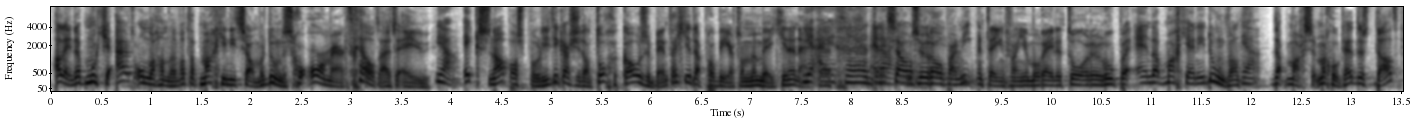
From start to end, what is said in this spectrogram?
Alleen dat moet je uitonderhandelen, want dat mag je niet zomaar doen. Dat is geoormerkt geld uit de EU. Ja. Ik snap als politicus, als je dan toch gekozen bent, dat je dat probeert om een beetje in een je eigen. eigen en ik zou als Europa niet meteen van je morele toren roepen. En dat mag jij niet doen, want ja. dat mag ze. Maar goed, hè, dus dat.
